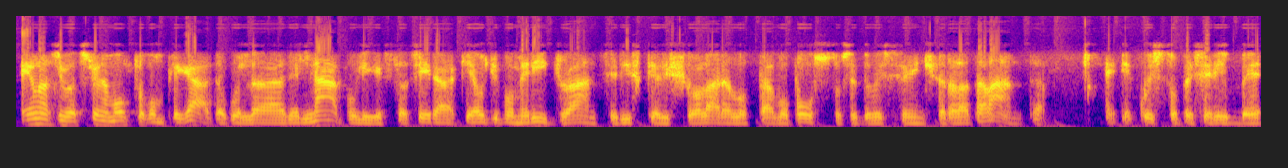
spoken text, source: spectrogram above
È una situazione molto complicata quella del Napoli che stasera, che oggi pomeriggio anzi rischia di scivolare all'ottavo posto se dovesse vincere l'Atalanta e, e questo peserebbe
